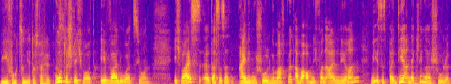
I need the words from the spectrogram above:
wie funktioniert das Verhältnis. Gutes Stichwort, Evaluation. Ich weiß, äh, dass das an einigen Schulen gemacht wird, aber auch nicht von allen Lehrern. Wie ist es bei dir an der Klingerschule?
